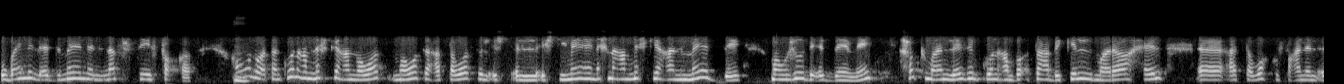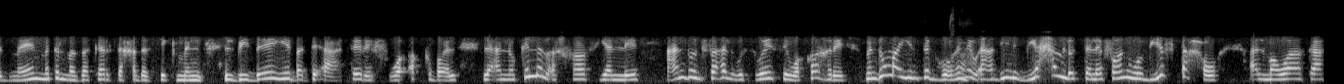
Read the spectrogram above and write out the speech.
وبين الإدمان النفسي فقط هون وقت نكون عم نحكي عن مواقع التواصل الاجتماعي نحن عم نحكي عن مادة موجودة قدامي حكما لازم اكون عم بقطع بكل مراحل التوقف عن الإدمان. مثل ما ذكرت حضرتك من البداية بدي أعترف وأقبل لأنه كل الأشخاص يلي عندهم فعل وسواسي وقهري من دون ما ينتبهوا هن قاعدين بيحملوا التليفون وبيفتحوا المواقع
